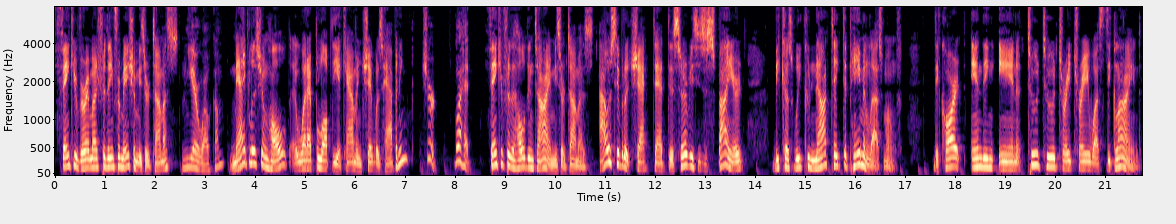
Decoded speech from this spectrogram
Thank you very much for the information, Mr. Thomas. You're welcome. May I place you on hold while I pull up the account and check what's happening? Sure. Go ahead. Thank you for the holding time, Mr. Thomas. I was able to check that the service is expired because we could not take the payment last month. The card ending in 2233 was declined.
